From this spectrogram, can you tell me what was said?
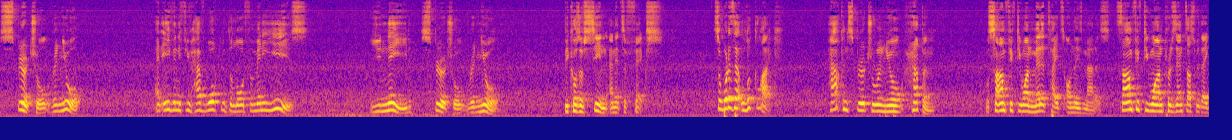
spiritual renewal. And even if you have walked with the Lord for many years, you need spiritual renewal because of sin and its effects. So, what does that look like? How can spiritual renewal happen? Well, Psalm 51 meditates on these matters. Psalm 51 presents us with a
